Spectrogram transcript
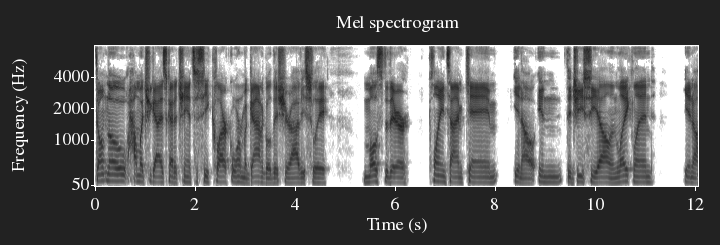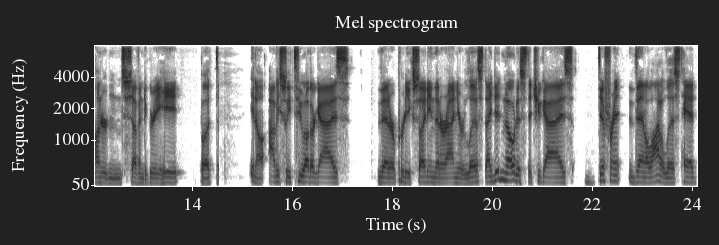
Don't know how much you guys got a chance to see Clark or McGonigle this year. Obviously, most of their playing time came, you know, in the GCL in Lakeland in 107 degree heat. But, you know, obviously, two other guys that are pretty exciting that are on your list. I did notice that you guys, different than a lot of lists, had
